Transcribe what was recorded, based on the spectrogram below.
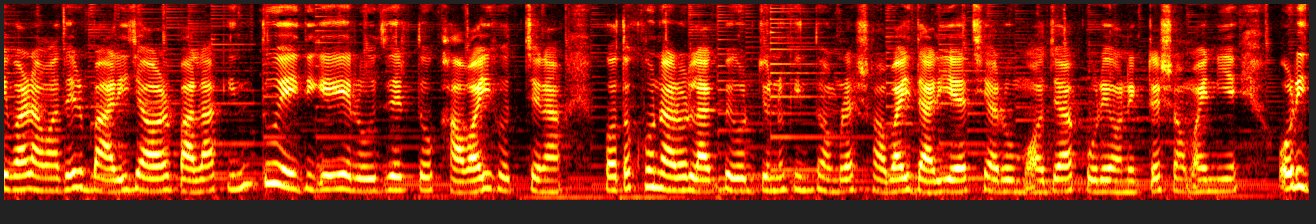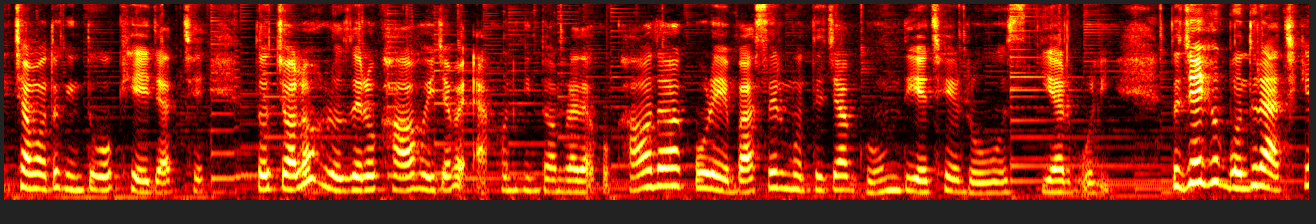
এবার আমাদের বাড়ি যাওয়ার পালা, কিন্তু এইদিকে রোজের তো খাওয়াই হচ্ছে না। কতক্ষণ আরও লাগবে ওর জন্য কিন্তু আমরা সবাই দাঁড়িয়ে আছি আরও মজা করে অনেকটা সময় নিয়ে ওর ইচ্ছা মতো কিন্তু ও খেয়ে যাচ্ছে। তো চলো, রোজেরও খাওয়া হয়ে যাবে। এখন কিন্তু আমরা দেখো খাওয়া দাওয়া করে বাসের মধ্যে যা ঘুম দিয়েছে রোজ, কি আর বলি। তো যাই হোক বন্ধুরা, আজকে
